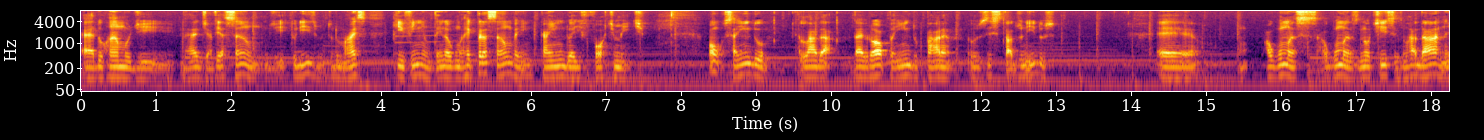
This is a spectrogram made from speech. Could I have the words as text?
é, do ramo de, né, de aviação, de turismo e tudo mais, que vinham tendo alguma recuperação, vem caindo aí fortemente. Bom, saindo lá da, da Europa, indo para os Estados Unidos, é, algumas, algumas notícias no radar, né?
